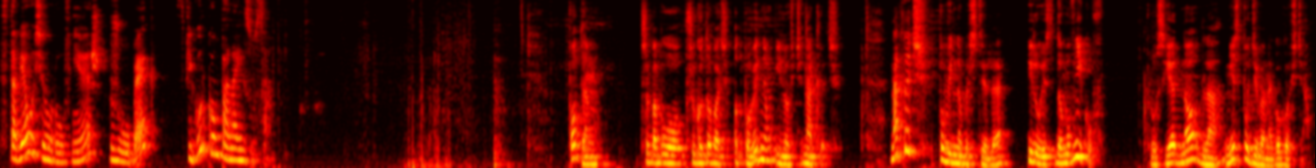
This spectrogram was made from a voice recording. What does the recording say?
stawiało się również żółbek z figurką Pana Jezusa. Potem trzeba było przygotować odpowiednią ilość nakryć. Nakryć powinno być tyle, ilu jest domowników, plus jedno dla niespodziewanego gościa.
